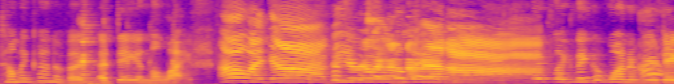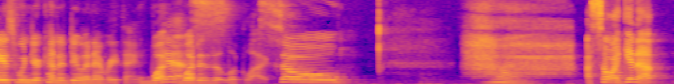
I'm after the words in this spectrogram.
tell me kind of a, a day in the life. Oh my God! Do you really want to know that? Ah. Like, like, think of one of your days when you're kind of doing everything. What What does it look like? So, so I get up.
